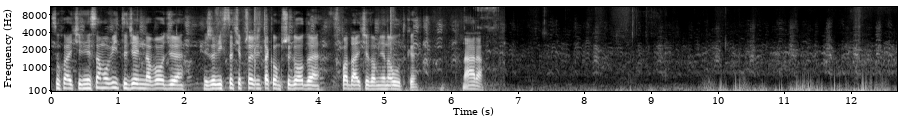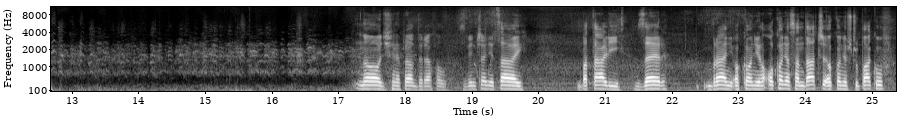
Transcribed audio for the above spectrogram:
Słuchajcie, niesamowity dzień na wodzie. Jeżeli chcecie przeżyć taką przygodę, wpadajcie do mnie na łódkę. Nara. No, dzisiaj naprawdę, Rafał, zwieńczenie całej batalii zer, brań o konie, o konia sandaczy, o konia szczupaków.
